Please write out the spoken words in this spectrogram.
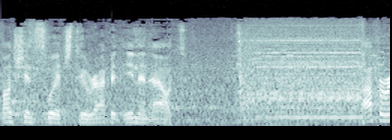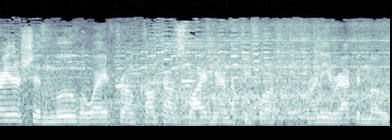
function switch to rapid in and out. Operator should move away from compound slide handle before running rapid mode.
